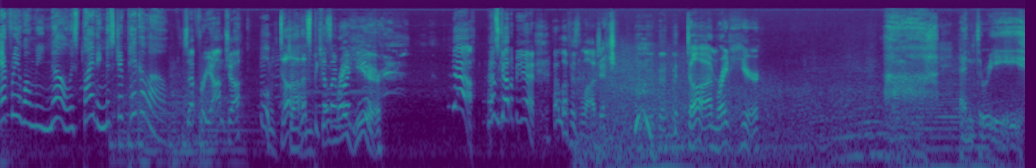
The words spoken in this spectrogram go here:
everyone we know is fighting Mr. Piccolo. Except for Yamcha. Oh, well, duh, that's because So I'm right here. Yeah, that's gotta be it. I love his logic. Duh, I'm right here. And three,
